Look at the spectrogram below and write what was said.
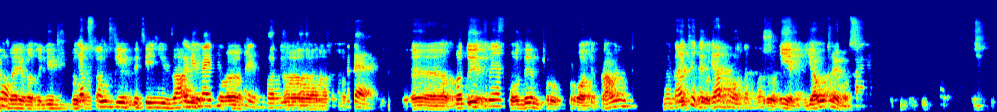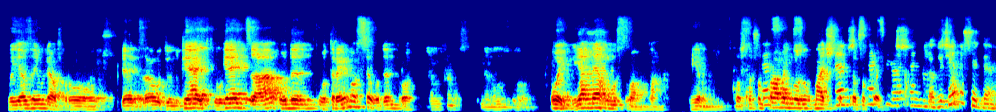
Кузьмерівна, тоді до Я дискусії в сесійній Він залі. навіть не е, е, е, Один, один про- проти, правильно? Ну, дайте, я проти. прошу. Ні, я утримався. Бо я заявляв про П'ять за один. п'ять, п'ять за, один утримався, один проти. не голосував. Ой, я не голосував, так. Вірно. Просто щоб правильно зазначити протоколі. Звичайно, що йде.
